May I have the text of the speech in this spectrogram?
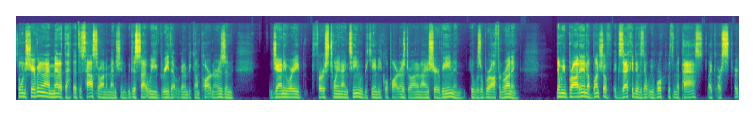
so when Shervin and I met at, the, at this house Ron mentioned, we decided we agreed that we're going to become partners. And January first, 2019, we became equal partners, Durana and I and Shervin, and it was we're off and running. Then we brought in a bunch of executives that we worked with in the past, like our, our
